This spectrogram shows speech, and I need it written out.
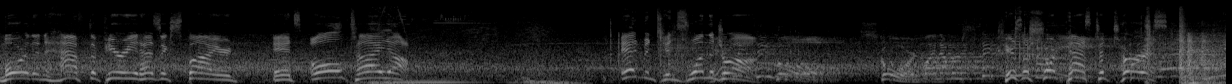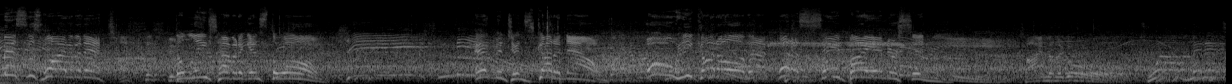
More than half the period has expired. It's all tied up. Edmonton's won the draw. Scored by number six. Here's a short pass to Turris. Misses wide of the net. The Leafs have it against the wall. Edmonton's got it now. Oh, he got all of that. What a save by Andersen. Time of the goal. 12 minutes,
